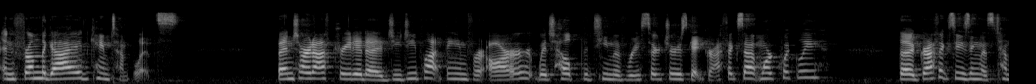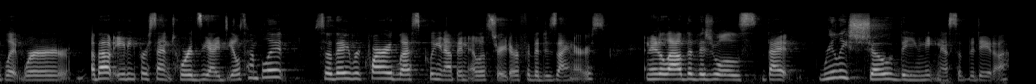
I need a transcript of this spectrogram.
And from the guide came templates. Ben Chartoff created a ggplot theme for R, which helped the team of researchers get graphics out more quickly. The graphics using this template were about 80% towards the ideal template, so they required less cleanup in Illustrator for the designers, and it allowed the visuals that really showed the uniqueness of the data.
